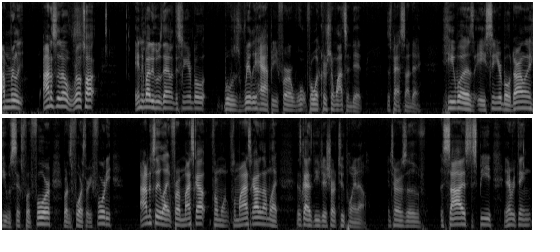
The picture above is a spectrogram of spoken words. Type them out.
I'm really honestly though, real talk. Anybody who was down at the Senior Bowl was really happy for for what Christian Watson did this past Sunday. He was a Senior Bowl darling. He was six foot four, runs four three forty. Honestly, like from my scout from from my scouting, I'm like this guy's DJ Chark 2.0 in terms of the size, the speed, and everything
